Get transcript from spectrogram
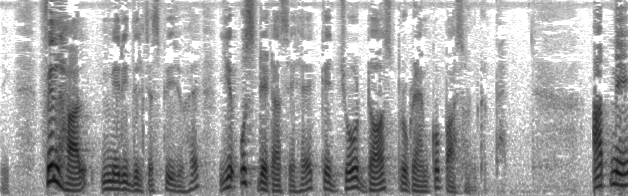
جی۔ فی الحال میری دلچسپی جو ہے، یہ اس ڈیٹا سے ہے کہ جو ڈاس پروگرام کو پاس آن کرتا ہے۔ آپ نے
